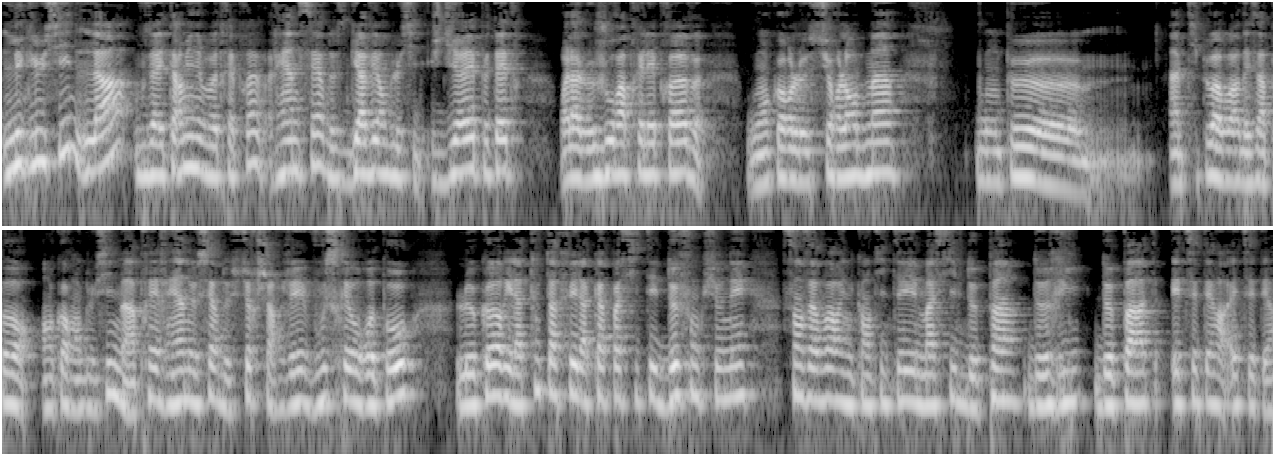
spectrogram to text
les glucides, là, vous avez terminé votre épreuve, rien ne sert de se gaver en glucides. Je dirais peut-être, voilà, le jour après l'épreuve ou encore le surlendemain où on peut euh, un petit peu avoir des apports encore en glucides, mais après, rien ne sert de surcharger. Vous serez au repos. Le corps, il a tout à fait la capacité de fonctionner sans avoir une quantité massive de pain, de riz, de pâtes, etc., etc.,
